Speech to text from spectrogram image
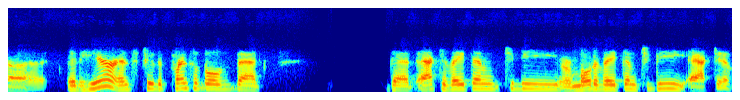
uh, adherence to the principles that that activate them to be or motivate them to be active.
